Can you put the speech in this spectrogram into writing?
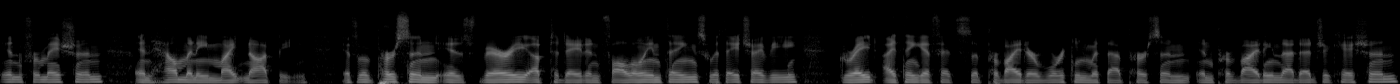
information and how many might not be. If a person is very up to date and following things with HIV, great. I think if it's a provider working with that person and providing that education,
